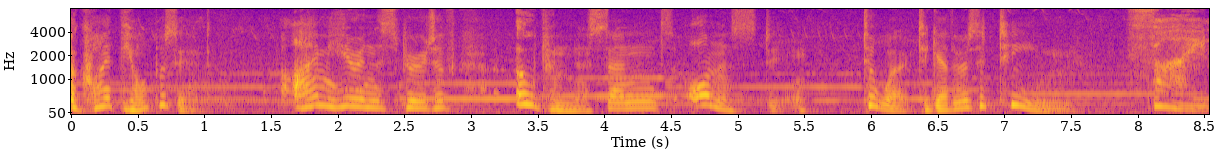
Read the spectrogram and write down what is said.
Uh, quite the opposite. I'm here in the spirit of openness and honesty to work together as a team. Fine.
